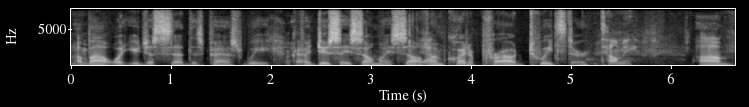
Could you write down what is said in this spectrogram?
Mhm. about what you just said this past week. If I do say so myself, Yeah. I'm quite a proud tweetster. Tell me. Um,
